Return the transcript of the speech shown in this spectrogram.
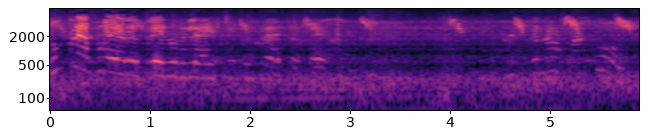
Nu prea fluieră trenurile aici, cum prea să fac. Că n-au acolo.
